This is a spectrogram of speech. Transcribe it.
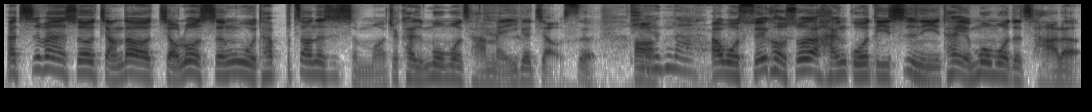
那吃饭的时候讲到角落生物，他不知道那是什么，就开始默默查每一个角色。天哪！啊，我随口说的韩国迪士尼，他也默默的查了。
